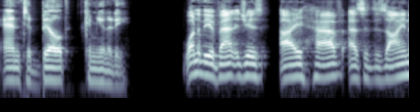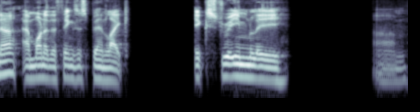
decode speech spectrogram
and to build community. One of the advantages I have as a designer, and one of the things that's been like extremely um,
